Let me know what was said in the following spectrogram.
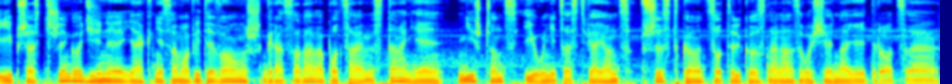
i przez trzy godziny jak niesamowity wąż grasowała po całym stanie, niszcząc i unicestwiając wszystko, co tylko znalazło się na jej drodze.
